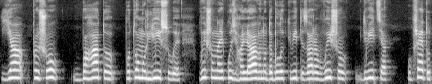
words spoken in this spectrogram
я пройшов багато по тому лісові, вийшов на якусь галявину, де були квіти. Зараз вийшов, дивіться, взагалі тут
